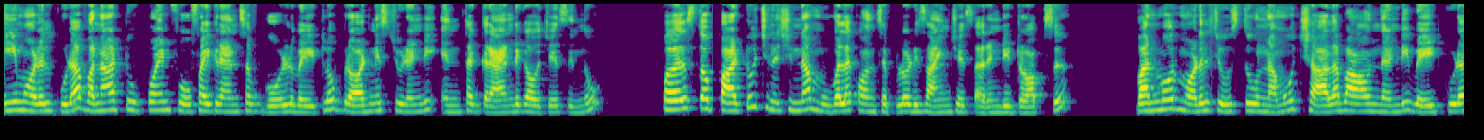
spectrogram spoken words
ఈ మోడల్ కూడా 102.45 గ్రామ్స్ ఆఫ్ గోల్డ్ వెయిట్‌లో బ్రాడ్‌నెస్ చూడండి ఎంత గ్రాండ్‌గా వచ్చేసిందో. పర్ల్స్‌తో పాటు చిన్న చిన్న మువ్వల కాన్సెప్ట్‌లో డిజైన్ చేశారండి డ్రాప్స్. వన్ మోర్ మోడల్ చూస్తూ ఉన్నాము. చాలా బాగుందండి వెయిట్ కూడా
